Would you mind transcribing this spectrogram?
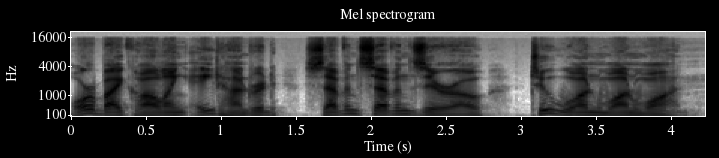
or by calling 800 770 2111.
